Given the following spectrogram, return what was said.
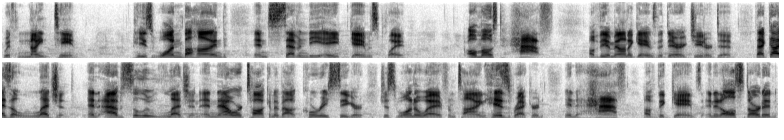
with 19. He's one behind in 78 games played, almost half of the amount of games that Derek Jeter did. That guy's a legend, an absolute legend. And now we're talking about Corey Seager just one away from tying his record in half of the games. And it all started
